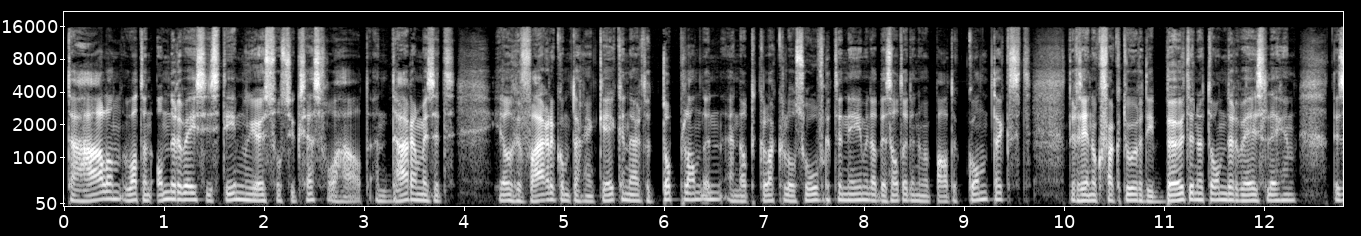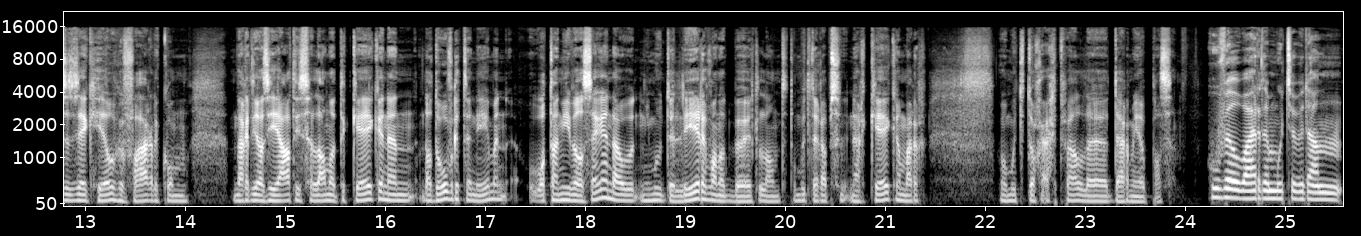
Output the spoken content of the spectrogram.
te halen wat een onderwijssysteem nu juist zo succesvol haalt. En daarom is het heel gevaarlijk om te gaan kijken naar de toplanden en dat klakkeloos over te nemen. Dat is altijd in een bepaalde context. Er zijn ook factoren die buiten het onderwijs liggen. Dus het is eigenlijk heel gevaarlijk om naar die Aziatische landen te kijken en dat over te nemen. Wat dat niet wil zeggen dat we niet moeten leren van het buitenland. We moeten er absoluut naar kijken, maar we moeten toch echt wel uh, daarmee oppassen. Hoeveel waarde moeten we dan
